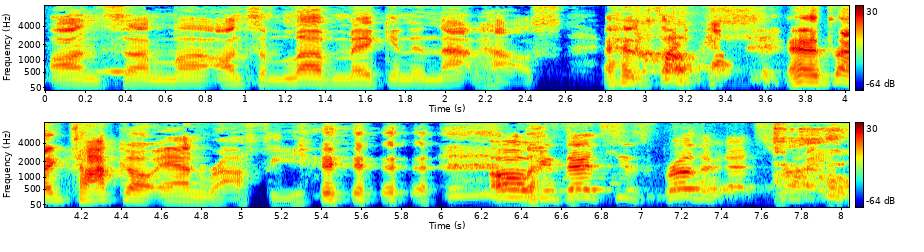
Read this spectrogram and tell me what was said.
on some uh, on some love making in that house, and it's like and it's like Taco and Rafi. Oh, because that's his brother. That's right.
